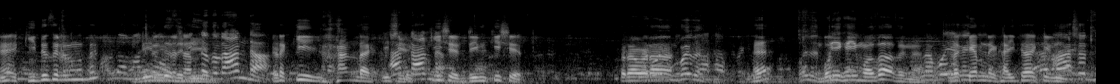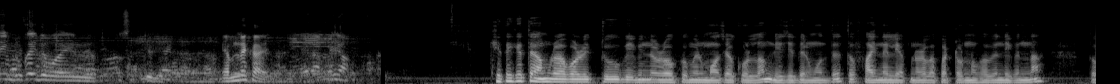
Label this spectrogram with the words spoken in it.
হ্যাঁ কি দিয়েছে এটার মধ্যে? ডিম তো ডিম। আন্ডা। এটা কি? ঠান্ডা কিসে আন্ডা আন্ডা। কিসের? ডিম কিসের? তোরা ওটা হ্যাঁ? বই খাই মজা আছে না? না এটা কেমনে খাইতে হয় কেমনে? ডিম ঢুকাই দিবো। এমনে খায়? খেতে খেতে আমরা আবার একটু বিভিন্ন রকমের মজা করলাম নিজেদের মধ্যে। তো ফাইনালি আপনারা ব্যাপারটা অন্যভাবে নেবেন না। তো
